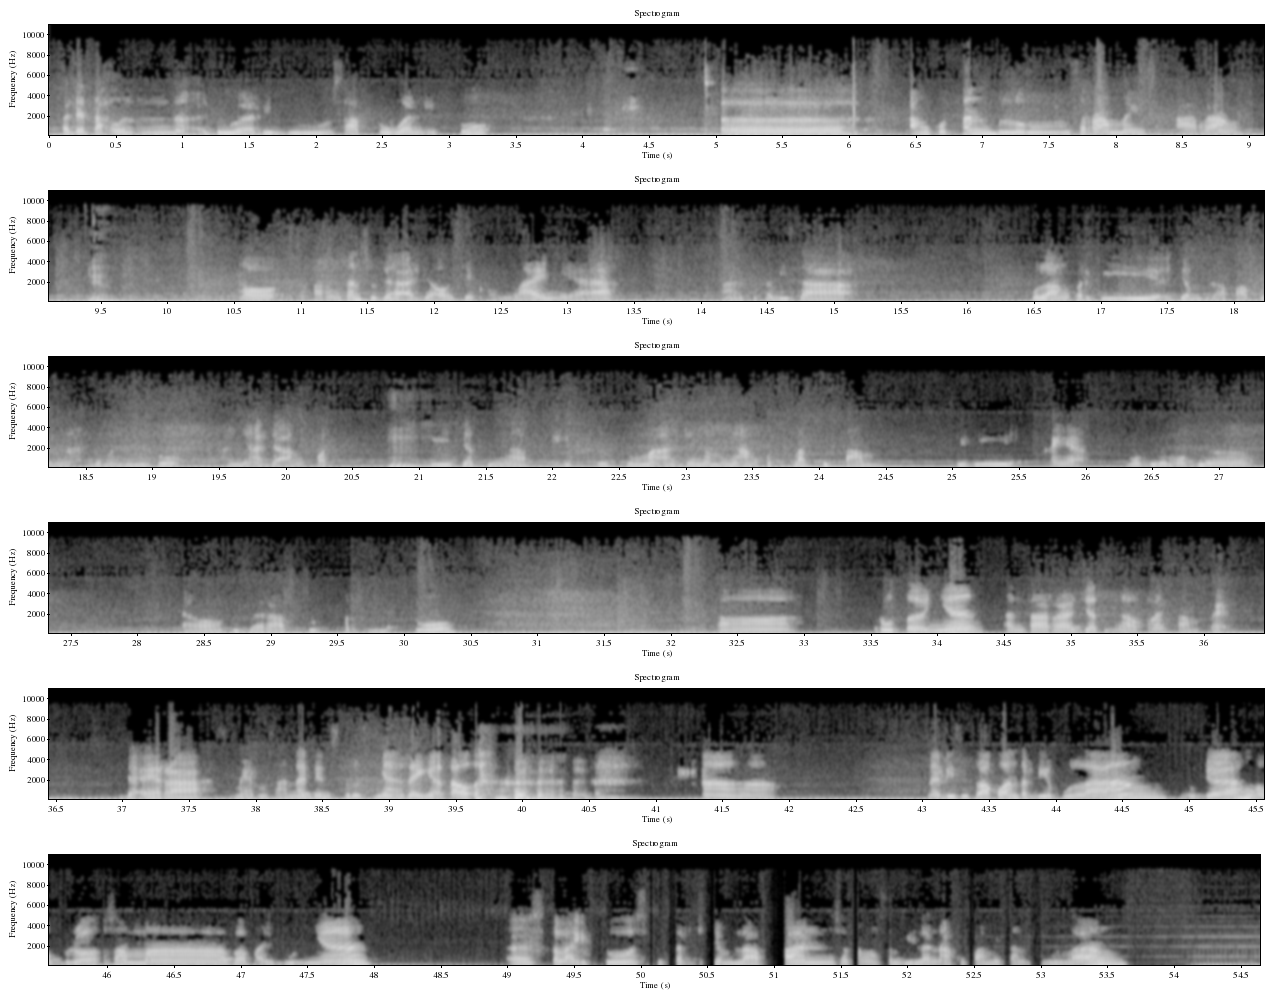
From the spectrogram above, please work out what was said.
pada tahun 2001-an itu eh angkutan belum seramai sekarang. Ya, kalau sekarang kan sudah ada ojek online ya. Nah kita bisa pulang pergi jam berapapun. Nah zaman dulu tuh hanya ada angkot hmm. di Jatinangor itu cuma ada namanya angkut plat hitam. Jadi kayak mobil-mobil L300 seperti itu Eh, rutenya antara Jatinangor sampai daerah Semeru sana dan seterusnya. Saya nggak tahu. Nah, nah di situ aku antar dia pulang, udah ngobrol sama bapak ibunya. Eh, setelah itu sekitar jam 8 setengah 9 aku pamitan pulang.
